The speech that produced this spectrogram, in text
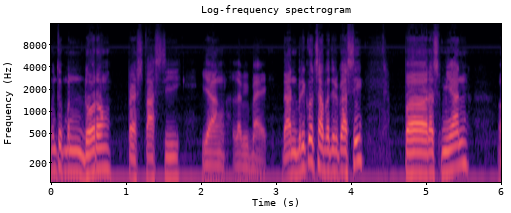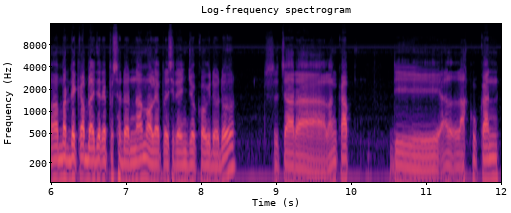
untuk mendorong prestasi yang lebih baik. Dan berikut sahabat edukasi, peresmian eh, Merdeka Belajar episode 6 oleh Presiden Joko Widodo secara lengkap dilakukan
